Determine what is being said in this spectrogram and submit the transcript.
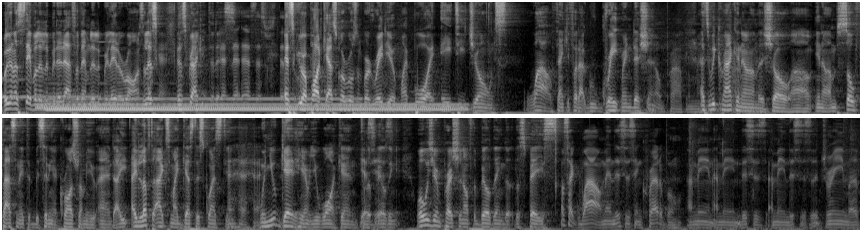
We're gonna save a little bit of that for them a little bit later on. So let's let's crack into this. That, that's, that's, that's, SQR Podcast, Go Rosenberg Radio. My boy A.T. Jones. Wow, thank you for that great rendition. No problem, man. As we cracking in on the show, uh, you know, I'm so fascinated to be sitting across from you, and I, I love to ask my guests this question: When you get here and you walk into Yes, the yes. building, what was your impression of the building, the, the space? I was like, wow, man, this is incredible. I mean, I mean, this is, I mean, this is a dream of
